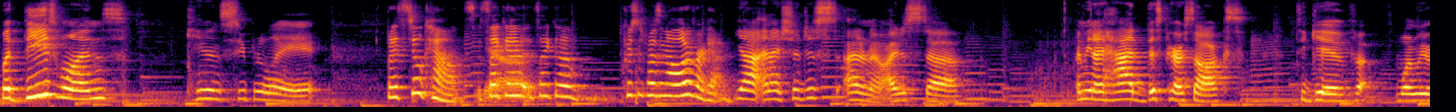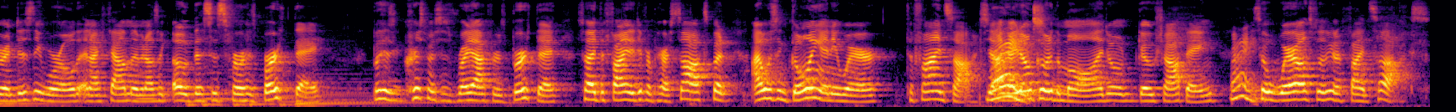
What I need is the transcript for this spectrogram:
but these ones came in super late. But it still counts. It's like a. It's like a Christmas present all over again. Yeah, and I should just I don't know. I just uh I mean I had this pair of socks to give when we were in Disney World, and I found them, and I was like, oh, this is for his birthday. But his Christmas is right after his birthday, so I had to find a different pair of socks. But I wasn't going anywhere to find socks. Like, I don't go to the mall. I don't go shopping. Right. So where else was I gonna find socks?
